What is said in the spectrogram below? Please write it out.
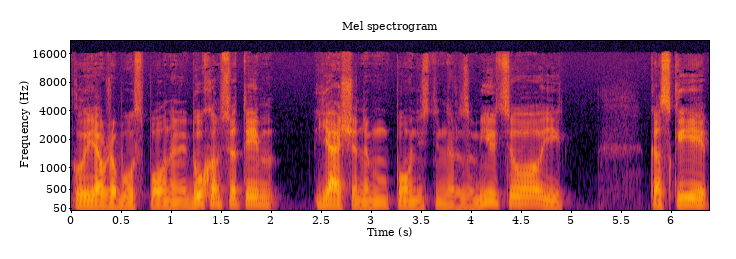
коли я вже був сповнений Духом Святим. Я ще не повністю не розумів цього. І казки.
